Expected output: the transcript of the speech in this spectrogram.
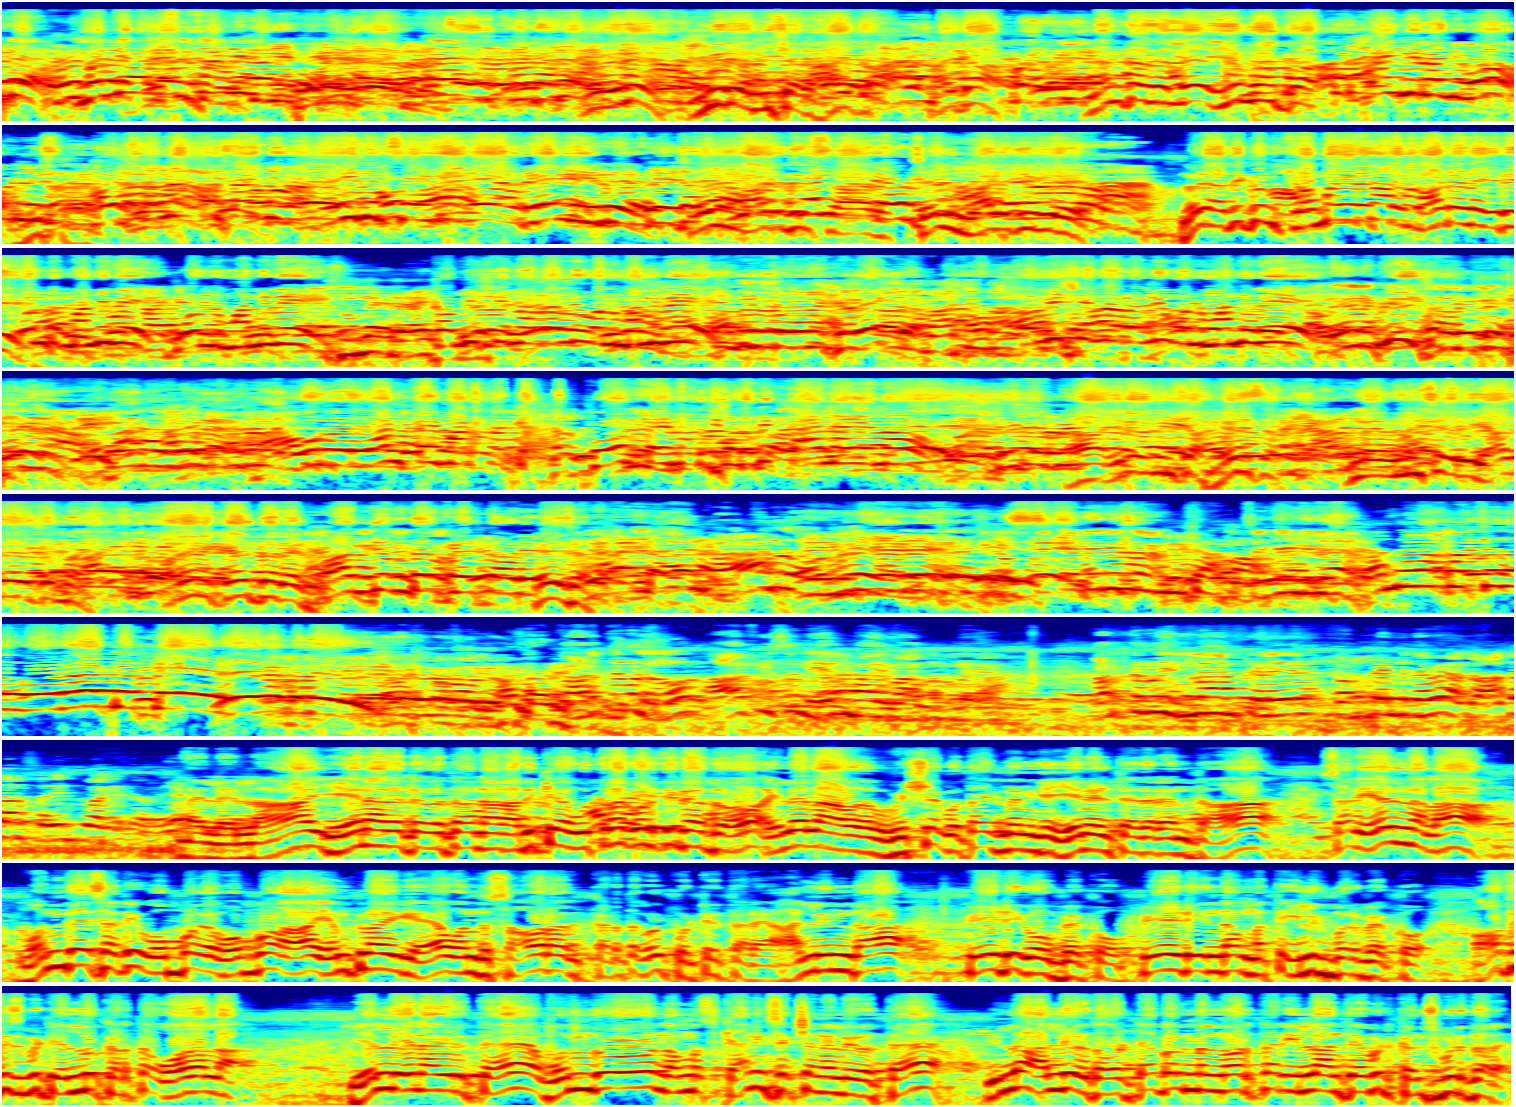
ಬಿಡಿ. ಇವ್ರಿ ನಿಮಿಷ ಆಯ್ತು. ಆಯ್ತಾ? ನಂತರದಲ್ಲಿ ಈ ಮೂಲಕ ಕೊಡ್ತಾ ಇದ್ದೀರಾ ನೀವು ಚೇಂಜ್ ಮಾಡಿದೀವಿ ಸರ್ ಚೇಂಜ್ ಮಾಡಿದೀವಿ ನೋಡಿ ಅದಕ್ಕೊಂದು ಕ್ರಮ ಇರುತ್ತೆ ಮಾಡೋಣ ಇರಿ ಒಂದು ಮನವಿ ಒಂದು ಮನವಿ ಕಮಿಷನರ್ ಅಲ್ಲಿ ಒಂದು ಮನವಿ ಕಮಿಷನರ್ ಅಲ್ಲಿ ಒಂದು ಮನವಿ ಪ್ಲೀಸ್ ಅವ್ರು ಒನ್ ಟೈಮ್ ಮಾಡ್ತಕ್ಕೆ ಫೋನ್ ಪೇ ಮಾಡ್ಕೊಳ್ಳೋದಕ್ಕೆ ಕಾರಣ ಏನು ಇರಿ ಒಂದ್ ನಿಮಿಷ ಹೇಳಿ ಸರ್. ಒಂದ್ ನಿಮಿಷ ಇರಿ ಯಾವ್ದು ಮಾಡಿ ಅವ್ರೇನು ಕೇಳ್ತಾರೆ ಹೇಳಿ. ಮಾಧ್ಯಮದಲ್ಲಿ ಕೇಳ್ತಾವ್ರೆ ಹೇಳಿ ಸರ್. ಕಡತಗಳು ಆಫೀಸಲ್ಲಿ ಏನ್ ಮಾಯವಾಗುತ್ತೆ? ಕಡತಗಳು ಇಲ್ಲ ಅಂತೇಳಿ ಕಂಪ್ಲೇಂಟ್ ಇದಾವೆ ಅದು ಆಧಾರ ಸಹಿತವಾಗಿದ್ದಾವೆ ಇಲ್ಲ ಇಲ್ಲ ಏನಾಗುತ್ತೆ ಗೊತ್ತಾ? ನಾನು ಅದಕ್ಕೆ ಉತ್ತರ ಕೊಡ್ತೀನಿ ಅದು. ಇಲ್ಲ ಇಲ್ಲ ವಿಷಯ ಗೊತ್ತಾಯ್ತು ನನಗೆ ಏನು ಹೇಳ್ತಾ ಇದ್ದಾರೆ ಅಂತ. ಸರ್ ಹೇಳ್ನಲ್ಲ ಒಂದೇ ಸತಿ ಒಬ್ಬ ಒಬ್ಬ ಎಂಪ್ಲಾಯಿಗೆ ಒಂದು ಸಾವಿರ ಕಡತಗಳು ಕೊಟ್ಟಿರ್ತಾರೆ. ಅಲ್ಲಿಂದ ಪೇಡಿಗೆ ಹೋಗ್ಬೇಕು ಪೇಡಿಯಿಂದ ಮತ್ತೆ ಇಲ್ಲಿಗೆ ಬರಬೇಕು. ಆಫೀಸ್ ಬಿಟ್ಟು ಎಲ್ಲೂ ಕಡತ ಹೋಗಲ್ಲ. ಎಲ್ಲಿ ಏನಾಗಿರುತ್ತೆ ಒಂದು ನಮ್ಮ ಸ್ಕ್ಯಾನಿಂಗ್ ಸೆಕ್ಷನ್ ಅಲ್ಲಿ ಇರುತ್ತೆ ಇಲ್ಲ ಅಲ್ಲಿ ಇರುತ್ತೆ ಅವ್ರ ಟೇಬಲ್ ಮೇಲೆ ನೋಡ್ತಾರೆ ಇಲ್ಲ ಅಂತ ಹೇಳ್ಬಿಟ್ಟು ಕಳಿಸ್ಬಿಡ್ತಾರೆ.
